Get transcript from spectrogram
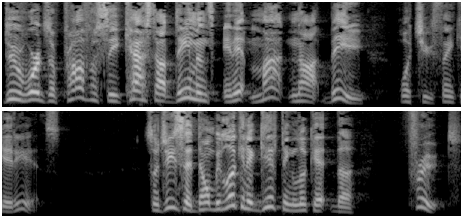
do words of prophecy, cast out demons, and it might not be what you think it is. So Jesus said, don't be looking at gifting, look at the fruit.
